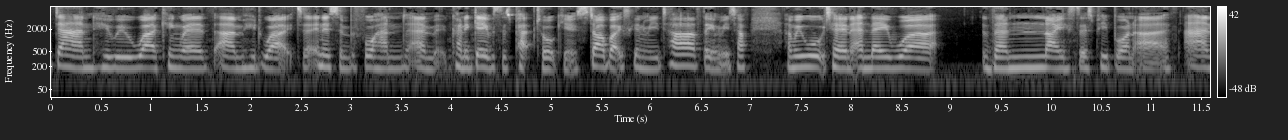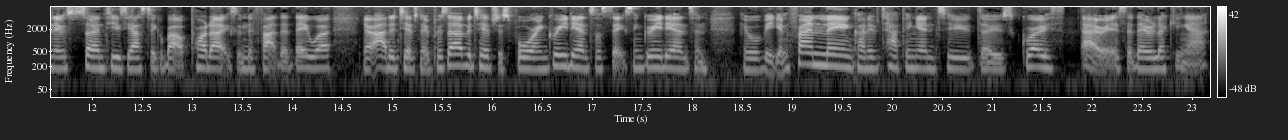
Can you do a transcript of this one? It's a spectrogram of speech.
Dan, who we were working with, um, who'd worked at Innocent beforehand, um, kind of gave us this pep talk. You know, Starbucks going to be tough, they're going to be tough. And we walked in, and they were the nicest people on earth. And they were so enthusiastic about products and the fact that they were no additives no preservatives just four ingredients or six ingredients. And they were vegan friendly and kind of tapping into those growth areas that they were looking at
